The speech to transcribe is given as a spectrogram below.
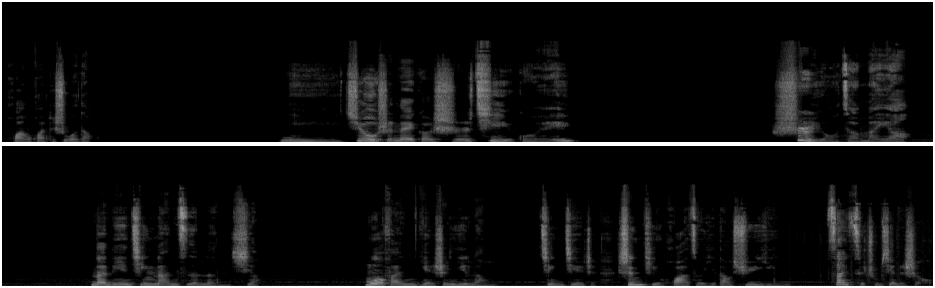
缓缓的说道：“你就是那个石气鬼？是又怎么样？”那年轻男子冷笑。莫凡眼神一冷，紧接着身体化作一道虚影，再次出现的时候，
